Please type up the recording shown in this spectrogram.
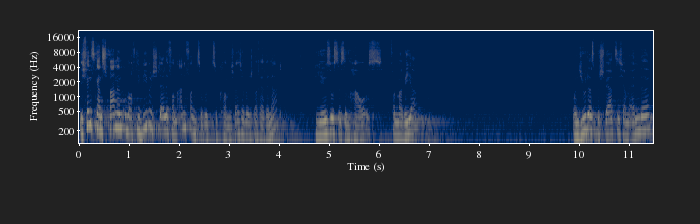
Ich finde es ganz spannend, um auf die Bibelstelle vom Anfang zurückzukommen. Ich weiß nicht, ob ihr euch noch erinnert. Jesus ist im Haus von Maria. Und Judas beschwert sich am Ende,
